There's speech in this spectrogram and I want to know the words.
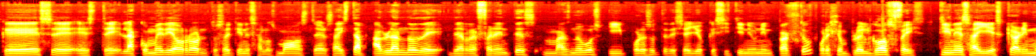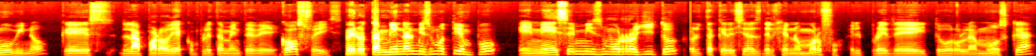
que es eh, este, la comedia horror. Entonces ahí tienes a los monsters, ahí está hablando de, de referentes más nuevos y por eso te decía yo que sí tiene un impacto. Por ejemplo, el Ghostface, tienes ahí Scary Movie, ¿no? Que es la parodia completamente de Ghostface, pero también al mismo tiempo en ese mismo rollito, ahorita que decías del genomorfo, el Predator o la mosca,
